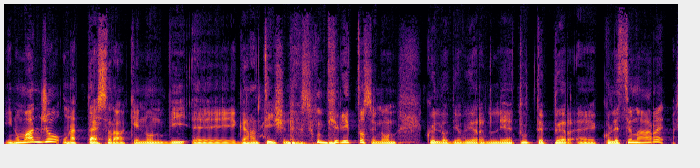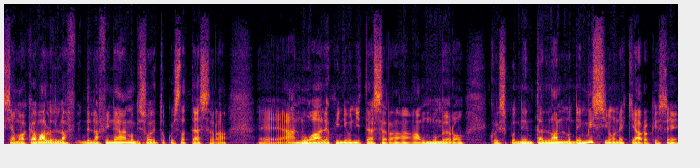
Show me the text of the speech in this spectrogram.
in omaggio, una tessera che non vi eh, garantisce nessun diritto se non quello di averle tutte per eh, collezionare. Siamo a cavallo della, della, fine anno, di solito questa tessera eh, annuale, quindi ogni tessera ha un numero corrispondente all'anno di emissione. È chiaro che se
